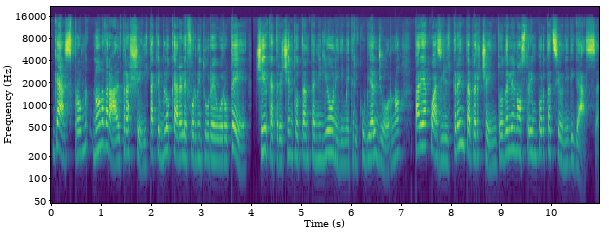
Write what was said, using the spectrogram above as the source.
Gazprom non avrà altra scelta che bloccare le forniture europee, circa 380 milioni di metri cubi al giorno, pari a quasi il 30% delle nostre importazioni di gas,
